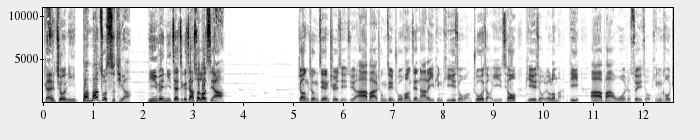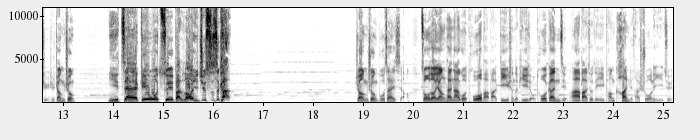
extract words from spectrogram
该叫你爸妈做事体啊！你以为你在这个家算老几啊？”张生坚持几句，阿爸冲进厨房间，拿了一瓶啤酒，往桌角一敲，啤酒流了满地。阿爸握着碎酒瓶口，指着张生：“你再给我嘴巴唠一句试试看。”张生不再想，走到阳台，拿过拖把，把地上的啤酒拖干净。阿爸就在一旁看着他，说了一句：“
